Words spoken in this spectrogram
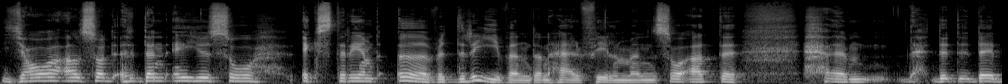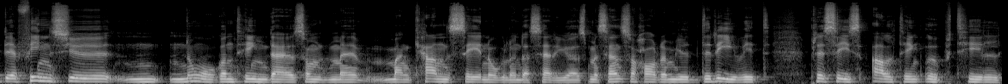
Ja, alltså den är ju så extremt överdriven den här filmen så att eh, ehm, det, det, det, finns ju någonting där som eh, man kan se någorlunda seriöst men sen så har de ju drivit precis allting upp till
